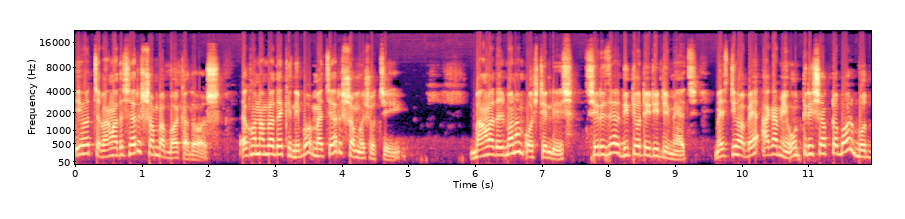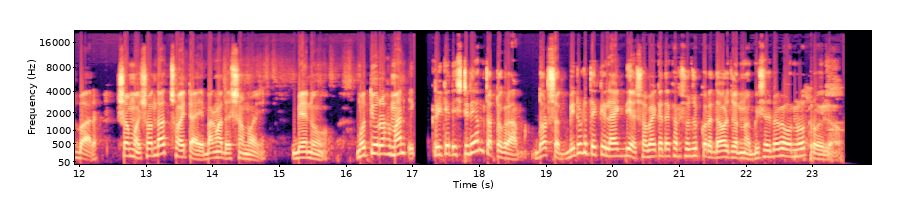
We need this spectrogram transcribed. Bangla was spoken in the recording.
এই হচ্ছে বাংলাদেশের সম্ভাব্য একাদশ। এখন আমরা দেখে নিব ম্যাচের সময়সূচি। বাংলাদেশ বনাম ওয়েস্ট ইন্ডিজ সিরিজের দ্বিতীয় টি টোয়েন্টি ম্যাচ। ম্যাচটি হবে আগামী উনত্রিশে অক্টোবর বুধবার, সময় সন্ধ্যা ছয়টায়, বাংলাদেশ সময়। Venue. Motiur Rahman, cricket stadium, Chattogram. দর্শক, ভিডিওটিতে একটি লাইক দিয়ে সবাইকে দেখার সুযোগ করে দেওয়ার জন্য বিশেষভাবে অনুরোধ রইল।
